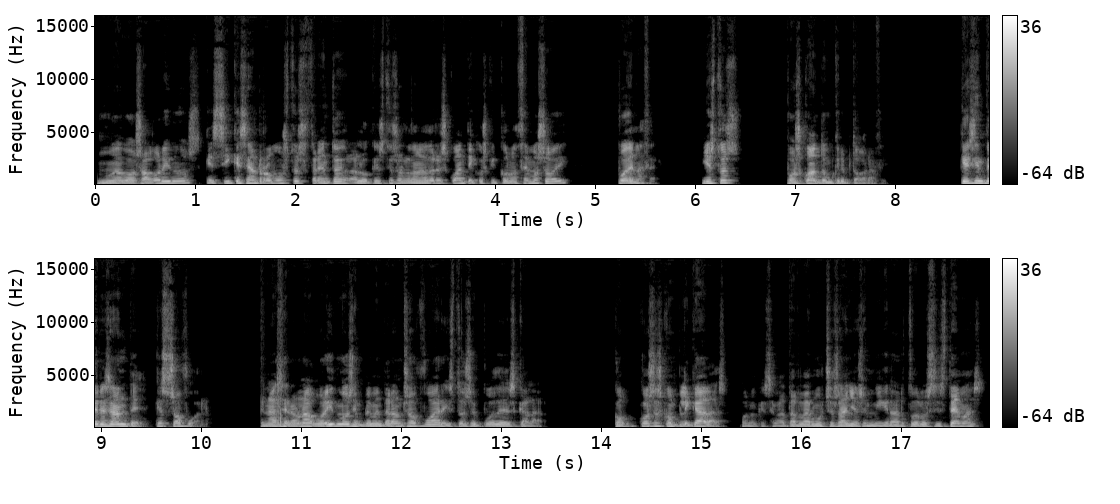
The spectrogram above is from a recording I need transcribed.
nuevos algoritmos que sí que sean robustos frente a lo que estos ordenadores cuánticos que conocemos hoy pueden hacer. Y esto es post-quantum cryptography. ¿Qué es interesante? Que es software. Al final será un algoritmo, se implementará un software y esto se puede escalar. cosas complicadas, bueno, que se va a tardar muchos años en migrar todos los sistemas.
